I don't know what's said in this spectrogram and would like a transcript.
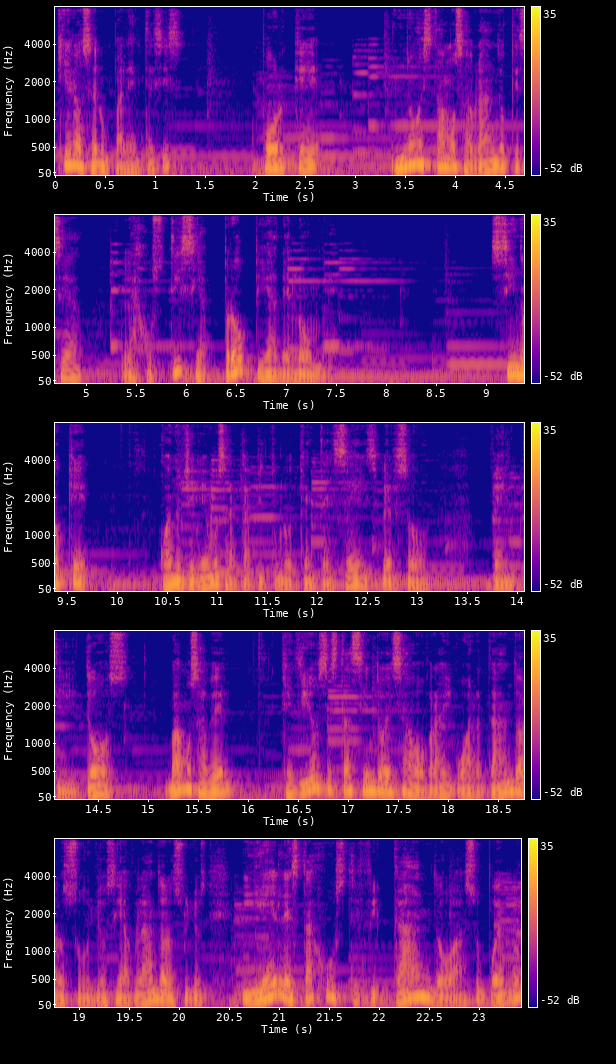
Quiero hacer un paréntesis porque no estamos hablando que sea la justicia propia del hombre, sino que cuando lleguemos al capítulo 36, verso 22, vamos a ver que Dios está haciendo esa obra y guardando a los suyos y hablando a los suyos, y Él está justificando a su pueblo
